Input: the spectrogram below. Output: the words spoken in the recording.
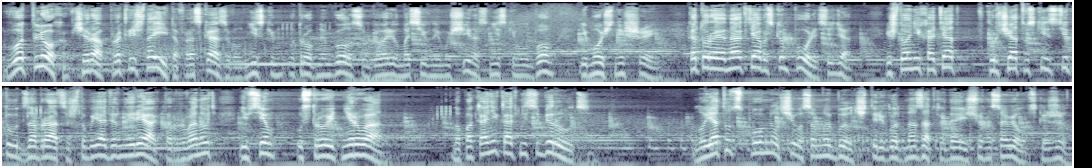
Вот Леха вчера про кришнаитов рассказывал, низким утробным голосом говорил массивный мужчина с низким лбом и мощной шеей, которые на Октябрьском поле сидят, и что они хотят в Курчатовский институт забраться, чтобы ядерный реактор рвануть и всем устроить нирвану. Но пока никак не соберутся. Ну, я тут вспомнил, чего со мной было четыре года назад, когда я еще на Савеловской жил.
